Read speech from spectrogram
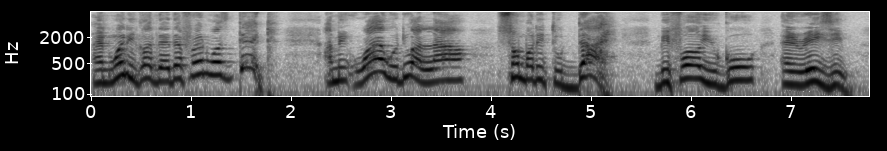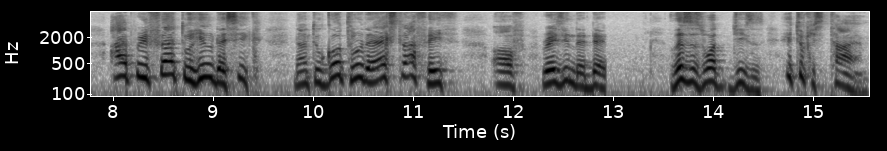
And when he got there, the friend was dead. I mean, why would you allow somebody to die before you go and raise him? I prefer to heal the sick than to go through the extra faith of raising the dead. This is what Jesus, he took his time.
